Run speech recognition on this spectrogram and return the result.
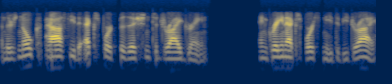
and there's no capacity to export position to dry grain, and grain exports need to be dry.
